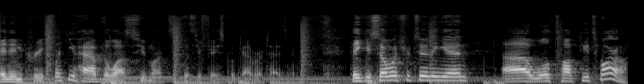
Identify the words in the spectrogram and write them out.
an increase like you have the last few months with your Facebook advertising. Thank you so much for tuning in. Uh, we'll talk to you tomorrow.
